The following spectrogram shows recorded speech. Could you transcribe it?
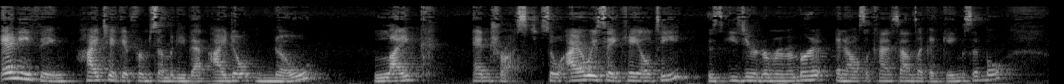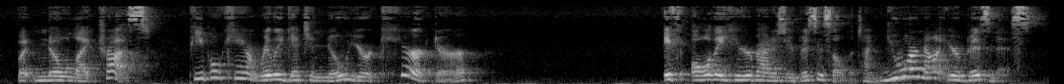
anything high ticket from somebody that I don't know, like, and trust. So I always say KLT is easier to remember it and it also kind of sounds like a gang symbol, but no like trust. People can't really get to know your character if all they hear about is your business all the time. You are not your business.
